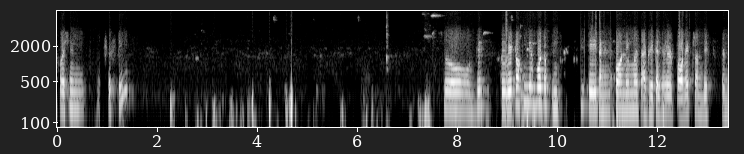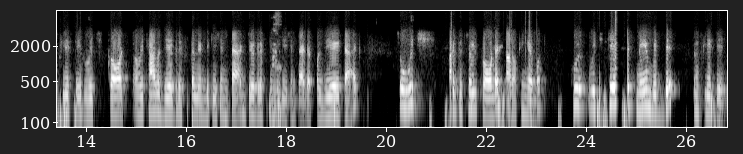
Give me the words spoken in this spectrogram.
Question 50. So this we're talking about a princely state and eponymous agricultural product from this princely state which got which has a geographical indication tag, geographic indication tag that's called GI tag. So which agricultural product are talking about? Who which shares its name with this princely state?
